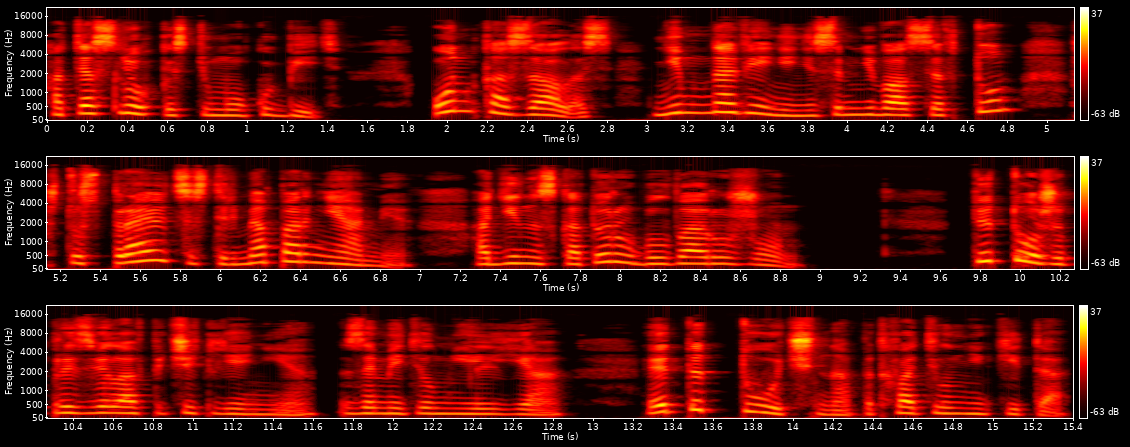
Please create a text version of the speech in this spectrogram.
хотя с легкостью мог убить. Он, казалось, ни мгновения не сомневался в том, что справится с тремя парнями, один из которых был вооружен. «Ты тоже произвела впечатление», – заметил мне Илья. «Это точно», – подхватил Никита.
